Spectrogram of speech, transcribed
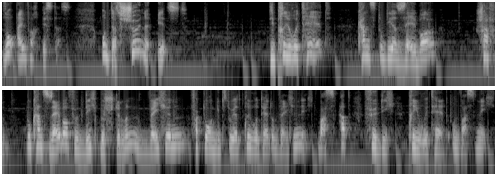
So einfach ist das. Und das Schöne ist, die Priorität kannst du dir selber schaffen. Du kannst selber für dich bestimmen, welchen Faktoren gibst du jetzt Priorität und welchen nicht. Was hat für dich Priorität und was nicht.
